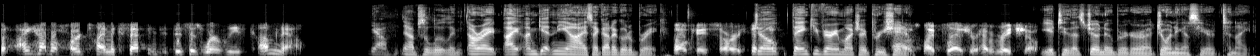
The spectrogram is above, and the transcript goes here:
but I have a hard time accepting that this is where we've come now. Yeah, absolutely. All right, I, am getting the eyes. I got to go to break. Okay, sorry. Joe, thank you very much. I appreciate it. It's my pleasure. Have a great show. You too. That's Joe Neuberger uh, joining us here tonight.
